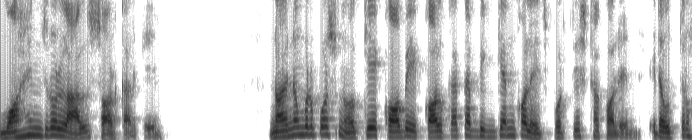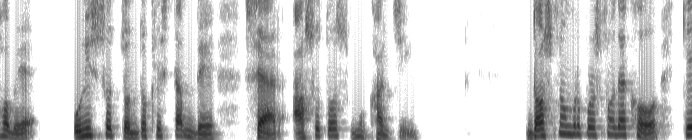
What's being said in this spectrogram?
মহেন্দ্রলাল সরকারকে। নয় নম্বর প্রশ্ন, কে কবে কলকাতা বিজ্ঞান কলেজ প্রতিষ্ঠা করেন? এটা উত্তর হবে উনিশশো চোদ্দ খ্রিস্টাব্দে স্যার আশুতোষ মুখার্জি। দশ নম্বর প্রশ্ন দেখো, কে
